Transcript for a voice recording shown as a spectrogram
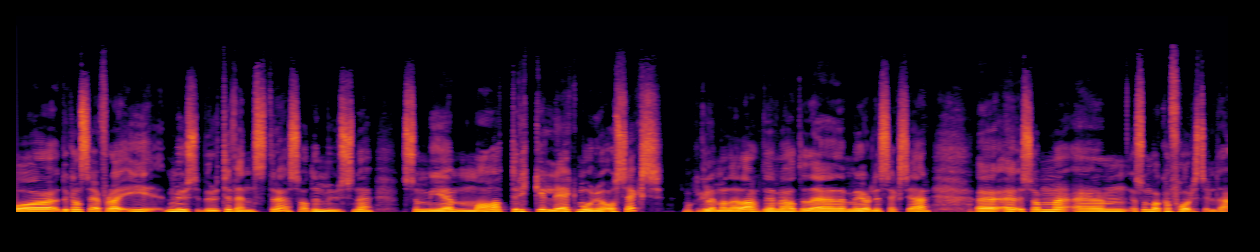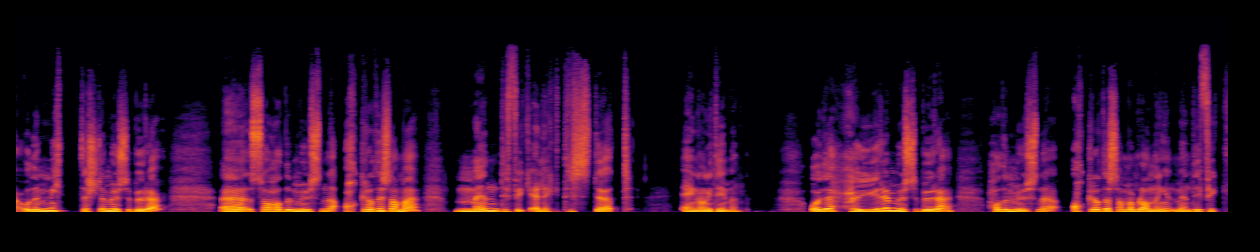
Og du kan se for deg, i museburet til venstre så hadde musene så mye mat, drikke, lek, moro og sex. Må ikke glemme det, da. Vi hadde det å gjøre det litt sexy her. Uh, som, uh, som bare kan forestille deg. Og det midterste museburet så hadde musene akkurat det samme, men de fikk elektrisk støt en gang i timen. Og i det høyre museburet hadde musene akkurat det samme blandingen, men de fikk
